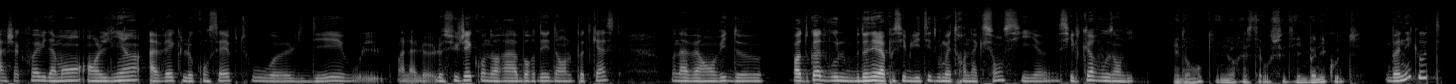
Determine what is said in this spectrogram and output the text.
à chaque fois évidemment en lien avec le concept ou euh, l'idée ou le, voilà, le, le sujet qu'on aura abordé dans le podcast, qu'on avait envie de, enfin, en tout cas de vous donner la possibilité de vous mettre en action si, euh, si le cœur vous en dit. Et donc, il nous reste à vous souhaiter une bonne écoute. Bonne écoute.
